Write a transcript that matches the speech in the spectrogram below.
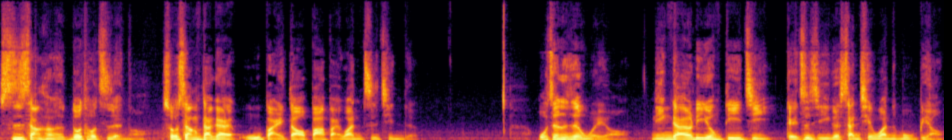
事实上，很多投资人哦，手上大概五百到八百万资金的，我真的认为哦，你应该要利用第一季给自己一个三千万的目标。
